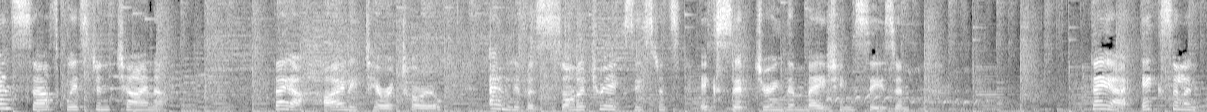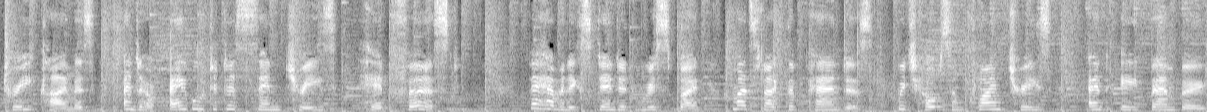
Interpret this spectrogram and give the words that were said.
and southwestern China. They are highly territorial and live a solitary existence except during the mating season. They are excellent tree climbers and are able to descend trees head first. They have an extended wrist bone much like the pandas which helps them climb trees and eat bamboo.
